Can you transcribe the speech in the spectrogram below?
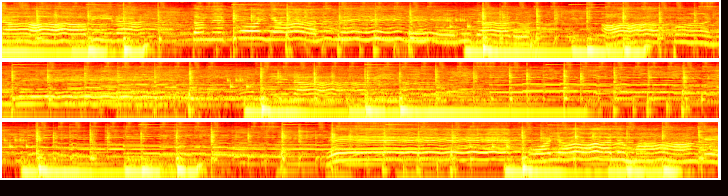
હોશિલા વીરા તમે કોયાલ ને રે ઉડાડો આપણ રે. કોયલ માંગે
